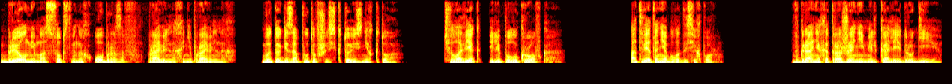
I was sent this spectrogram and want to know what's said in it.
брел мимо собственных образов, правильных и неправильных, в итоге запутавшись, кто из них кто. Человек или полукровка? Ответа не было до сих пор. В гранях отражений мелькали и другие.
